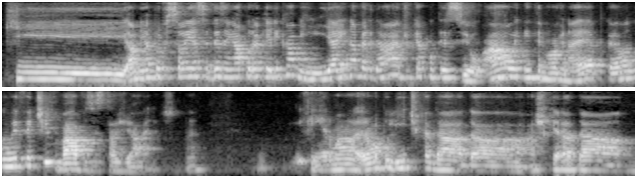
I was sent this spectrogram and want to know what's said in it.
que a minha profissão ia se desenhar por aquele caminho. E aí, na verdade, o que aconteceu? A 89, na época, ela não efetivava os estagiários. Né? Enfim, era uma, era uma política da, da. Acho que era da.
